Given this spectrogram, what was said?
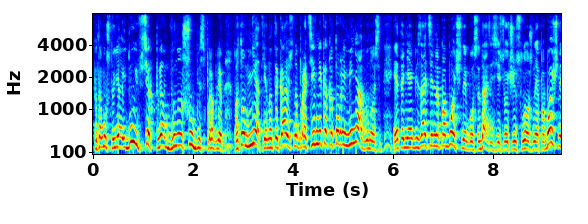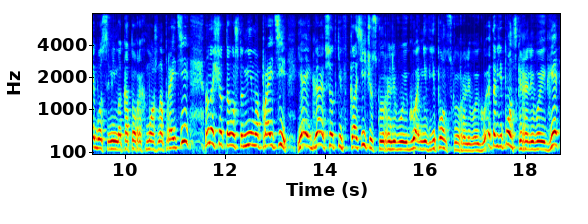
потому что я иду и всех прям выношу без проблем. Потом нет, я натыкаюсь на противника, который меня выносит. Это не обязательно побочные боссы. Да, здесь есть очень сложные побочные боссы, мимо которых можно пройти. Но насчет того, что мимо пройти, я играю все-таки в классическую ролевую игру, а не в японскую ролевую игру. Это в японской ролевой игре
